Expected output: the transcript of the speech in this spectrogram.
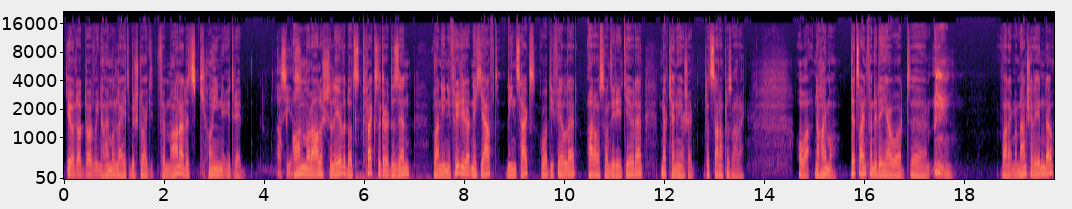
Ja, dat, dat wil ik nog eenmaal laten bespreken. Voor mannen, dat is geen uitred. Onmoralisch te leven, dat is de grote zin, wanneer die vrienden dat niet heeft, die seks, of die leert, Aros van sie geven dat, merkt je nu ja schon. Dat staat nog plus aardig. Aber nog eenmaal, dat is een van de dingen wat, uh, waar ik met mensen reden doe,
